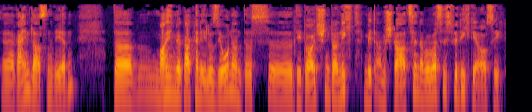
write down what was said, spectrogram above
äh, reinlassen werden. Da mache ich mir gar keine Illusionen, dass äh, die Deutschen da nicht mit am Start sind. Aber was ist für dich die Aussicht?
